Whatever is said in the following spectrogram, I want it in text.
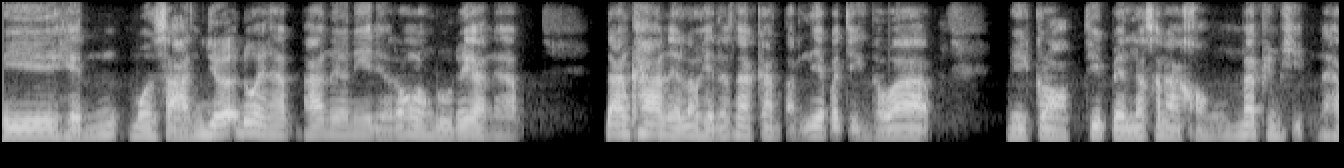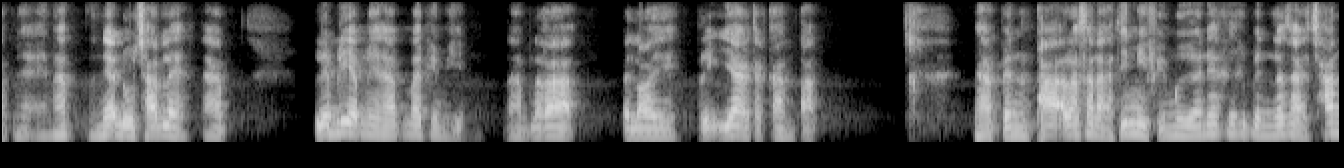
มีเห็นมวลสารเยอะด้วยนะครับพระเนื้อนี้เดี๋ยวต้องลองดูด้วยกันนะครับ ด้านข้างเนี่ยเราเห็นลักษณะการตัดเรียบก็จริง แต่ว่ามีกรอบที่เป็นลักษณะของแม่พิมพ์หินนะครับเนี่ยนไหมครับอันนี้ดูชัดเลยนะครับ เรียบๆเนี่ยนะครับแม่พิมพ์หินนะครับ แล้วก็เป็นรอยปริแยกจากการตัดนะครับเป็นพระลักษณะที่มีฝีมือเนี่ยก็คือเป็นลักษณะช่าง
